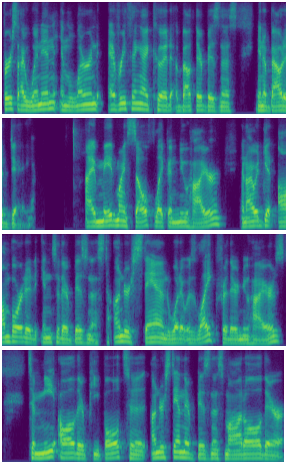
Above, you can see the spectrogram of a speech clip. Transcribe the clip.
first, I went in and learned everything I could about their business in about a day. I made myself like a new hire and I would get onboarded into their business to understand what it was like for their new hires to meet all their people, to understand their business model, their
